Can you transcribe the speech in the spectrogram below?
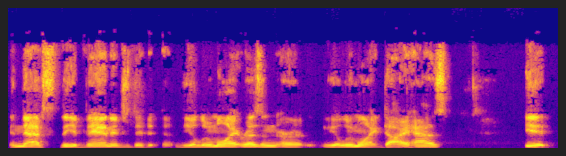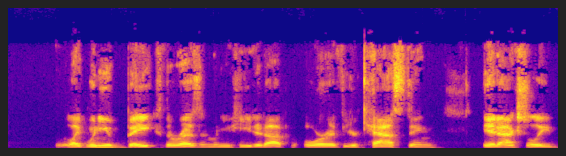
and that's the advantage that the Alumilite resin or the Alumilite dye has. It like when you bake the resin, when you heat it up, or if you're casting, it actually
